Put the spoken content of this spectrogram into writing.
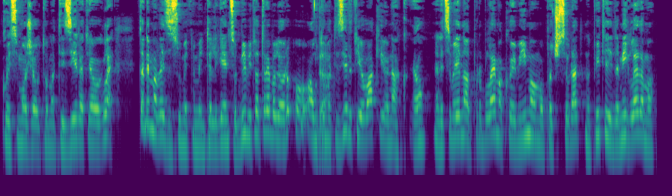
koji se može automatizirati. Evo, gle, to nema veze s umjetnom inteligencijom. Mi bi to trebali automatizirati i ovako i onako. Jel? Recimo, jedna od problema koje mi imamo, pa ću se vratiti na pitanje, da mi gledamo,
